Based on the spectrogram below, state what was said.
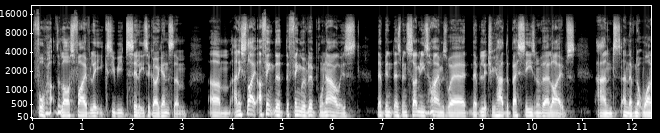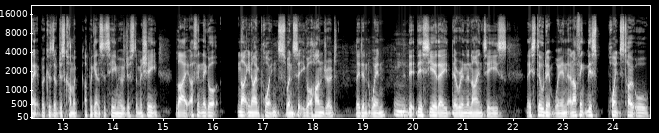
four out of the last five leagues, you'd be silly to go against them. Um, and it's like I think the the thing with Liverpool now is they've been there's been so many times where they've literally had the best season of their lives. And and they've not won it because they've just come up against a team who are just a machine. Like I think they got 99 points when City got 100. They didn't win. Th- This year they they were in the 90s. They still didn't win. And I think this points total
